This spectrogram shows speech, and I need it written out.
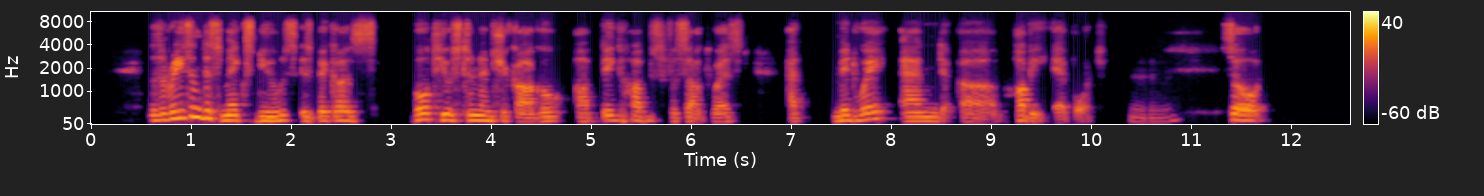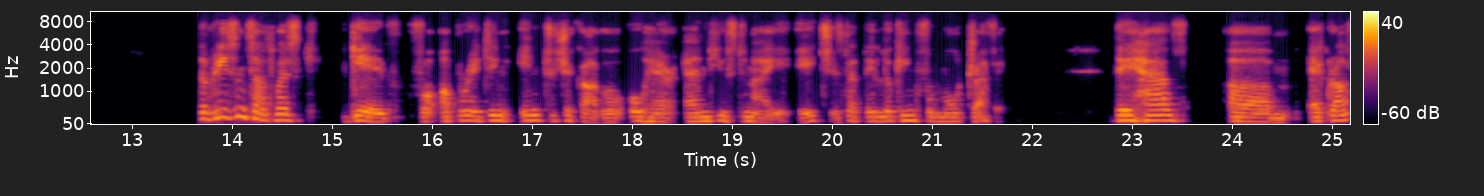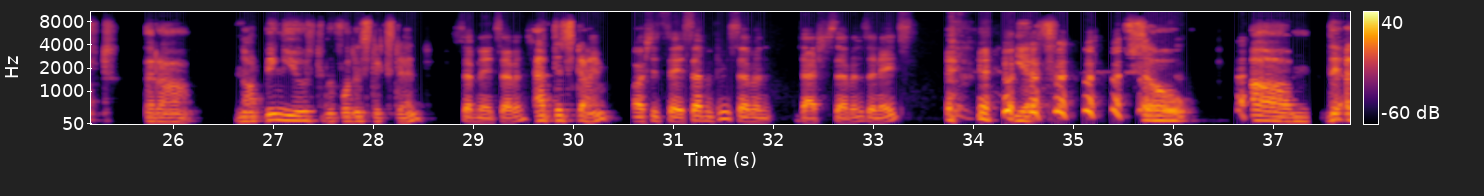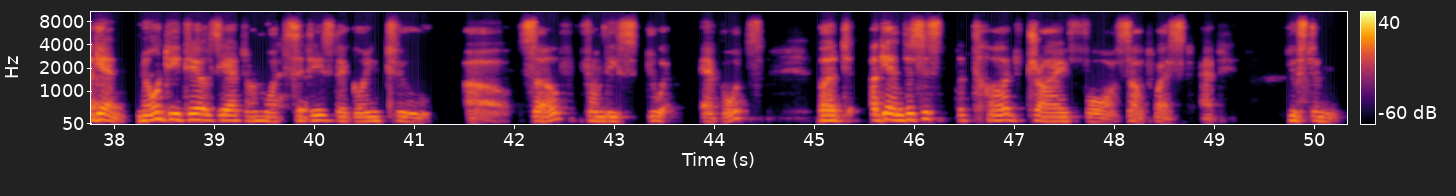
The reason this makes news is because both Houston and Chicago are big hubs for Southwest at Midway and uh, Hobby Airport. Mhm. So the reason Southwest gave for operating into Chicago, O'Hare, and Houston IAH is that they're looking for more traffic. They have um, aircraft that are not being used to the fullest extent 787s, at this time. Or I should say 737 7s and 8s. Yes. So, um, the, again, no details yet on what cities they're going to uh, serve from these two airports. But again, this is the third try for Southwest at Houston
